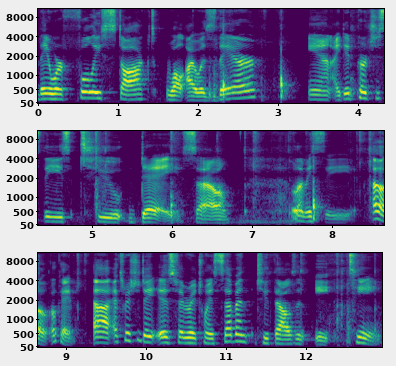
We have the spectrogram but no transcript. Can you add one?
they were fully stocked while I was there. And I did purchase these today. So let me see. Oh, okay. Uh, expiration date is February 27th, 2018.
